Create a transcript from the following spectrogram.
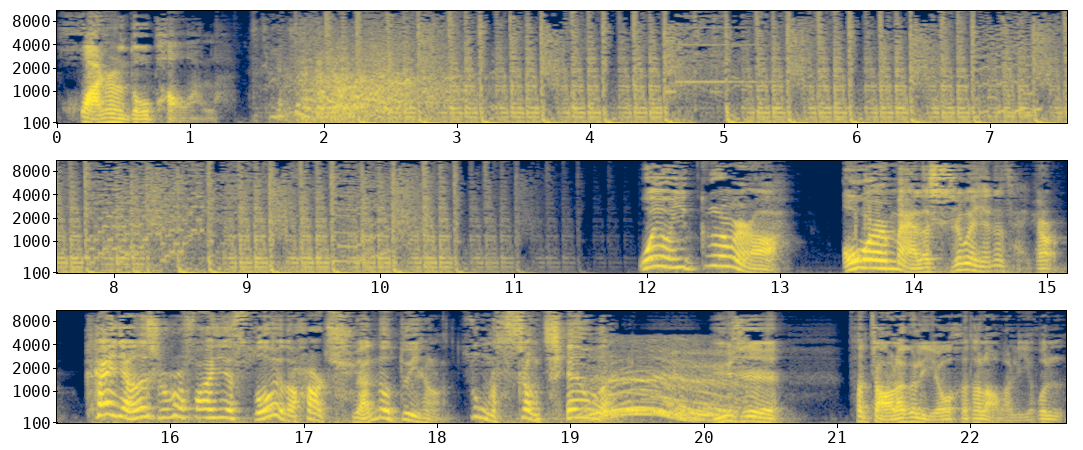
花生都刨完了。我有一哥们儿啊，偶尔买了十块钱的彩票，开奖的时候发现所有的号全都对上了，中了上千万。于是他找了个理由和他老婆离婚了，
